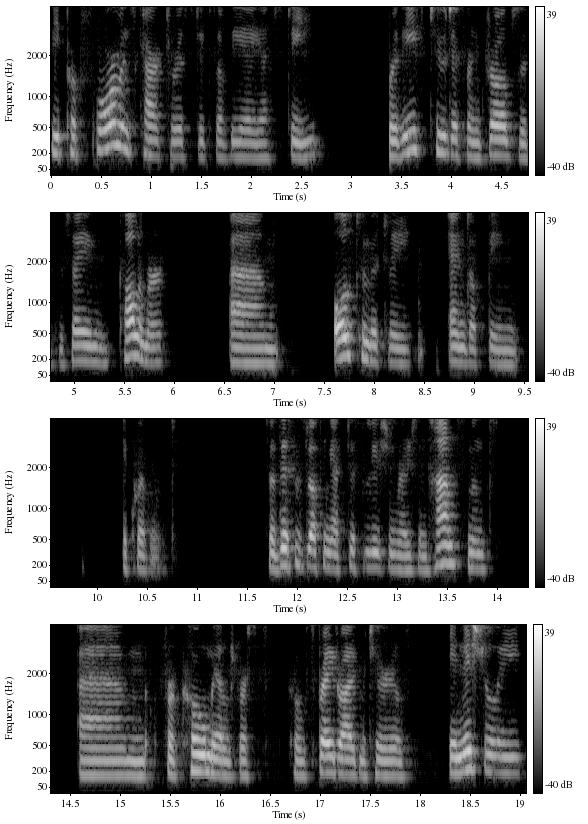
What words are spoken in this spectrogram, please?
the performance characteristics of the ASD for these two different drugs with the same polymer um, ultimately end up being equivalent. So this is looking at dissolution rate enhancement um, for co-milled versus co-spray dried materials. Initially,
